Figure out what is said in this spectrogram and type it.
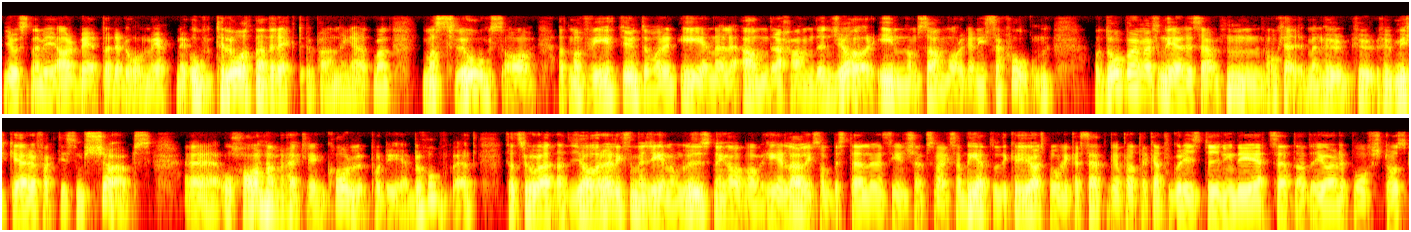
just när vi arbetade då med, med otillåtna direktupphandlingar. Att man, man slogs av att man vet ju inte vad den ena eller andra handen gör inom samma organisation. Och då börjar man fundera lite så här, hmm, okej, okay, men hur, hur, hur mycket är det faktiskt som köps? Eh, och har man verkligen koll på det behovet? Så jag tror att, att göra liksom en genomlysning av, av hela liksom beställarens inköpsverksamhet och det kan ju göras på olika sätt. Vi har pratat kategoristyrning, det är ett sätt att göra det på förstås.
